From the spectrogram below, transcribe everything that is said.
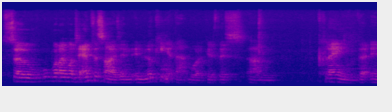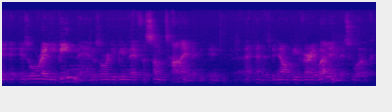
So what I want to emphasize in, in looking at that work is this um, claim that it, has already been there and has already been there for some time in, in, and has been argued very well in this work.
